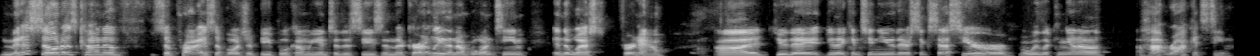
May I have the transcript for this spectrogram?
Minnesota's kind of surprised a bunch of people coming into the season. They're currently the number one team in the West for now. Uh, do they do they continue their success here, or are we looking at a, a hot Rockets team?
